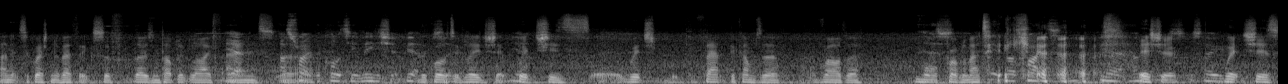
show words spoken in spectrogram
And it's a question of ethics of those in public life and that's uh, right. The quality of leadership. Yeah. the quality So- of leadership, which is uh, which that becomes a rather more Yes. problematic right. yeah. issue, So, which is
